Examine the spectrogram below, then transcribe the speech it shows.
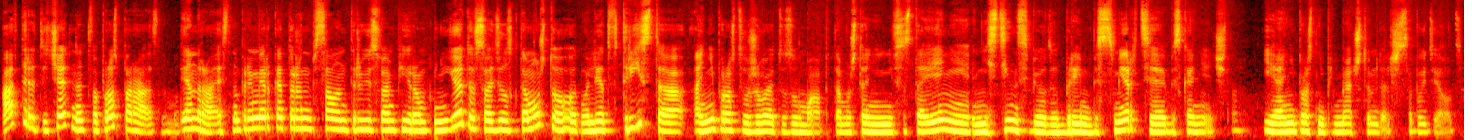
автор отвечает на этот вопрос по-разному. Энн Райс, например, которая написала интервью с вампиром, у нее это сводилось к тому, что лет в 300 они просто выживают из ума, потому что они не в состоянии нести на себе вот это бремя бессмертия бесконечно и они просто не понимают, что им дальше с собой делать.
